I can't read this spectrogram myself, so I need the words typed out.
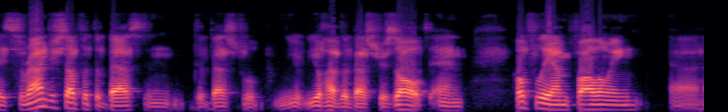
is surround yourself with the best and the best will you, you'll have the best result. And hopefully i'm following uh,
